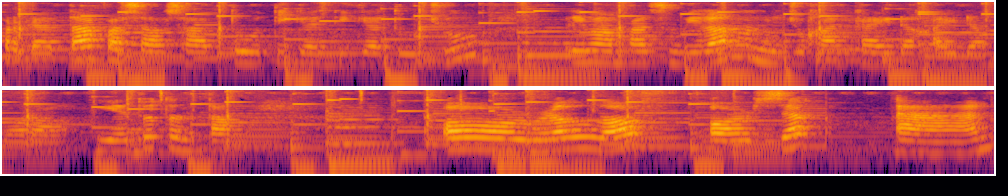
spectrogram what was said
Perdata pasal 1337 549 menunjukkan kaidah-kaidah moral yaitu tentang oral love or zak and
